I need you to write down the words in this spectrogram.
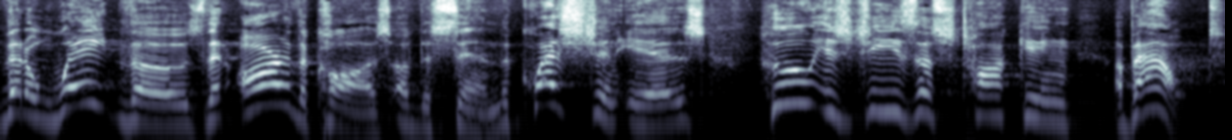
that await those that are the cause of the sin. The question is who is Jesus talking about?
